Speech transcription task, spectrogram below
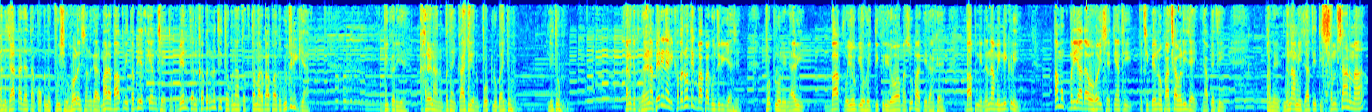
અને જાતા જાતા કોકને પૂછ્યું, હોળે શણગાર, મારા બાપની તબિયત કેમ છે? તો બેન, તને ખબર નથી? તો ના, તો તમારા બાપા તો ગુજરી ગયા. દીકરીએ ઘરેણાને બધા કાઢી અને પોટલું બાંધ્યું, લીધું. કારણ કે ઘરેણા પહેરીને આવી, ખબર નહોતી કે બાપા ગુજરી ગયા છે. પોટલું લઈને આવી, બાપ યોગ્ય હોય, દીકરી રોવામાં શું બાકી રાખે? બાપની નનામી નીકળી. અમુક મર્યાદાઓ હોય છે ત્યાંથી, પછી બેનો પાછા વળી જાય જાપેથી. અને નનામી જાતિથી શમશાનમાં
